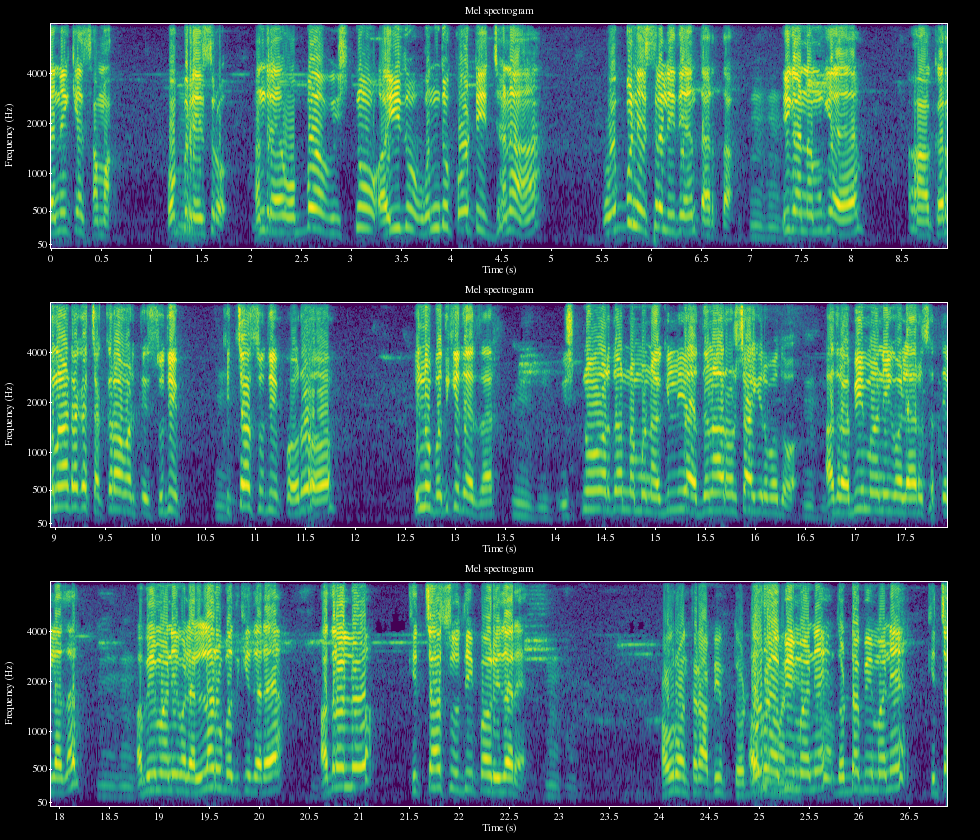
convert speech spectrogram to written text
ಜನಕ್ಕೆ ಸಮ. ಒಬ್ಬರ ಹೆಸರು. ಅಂದ್ರೆ ಒಬ್ಬ ವಿಷ್ಣು ಐದು ಒಂದು ಕೋಟಿ ಜನ ಒಬ್ಬನ ಹೆಸರಲ್ಲಿ ಇದೆ ಅಂತ ಅರ್ಥ. ಈಗ ನಮಗೆ ಕರ್ನಾಟಕ ಚಕ್ರವರ್ತಿ ಸುದೀಪ್ ಕಿಚ್ಚ ಸುದೀಪ್ ಅವರು ಇನ್ನು ಬದುಕಿದ್ದಾರೆ ಸರ್. ವಿಷ್ಣುವರ್ಧನ್ ನಮ್ಮನ್ನ ಅಗಲಿ ಹದಿನಾರು ವರ್ಷ ಆಗಿರ್ಬೋದು. ಆದ್ರೆ ಅಭಿಮಾನಿಗಳು ಯಾರು ಸತ್ತಿಲ್ಲ ಸರ್. ಅಭಿಮಾನಿಗಳು ಎಲ್ಲರೂ ಬದುಕಿದ್ದಾರೆ. ಅದರಲ್ಲೂ ಕಿಚ್ಚ ಸುದೀಪ್ ಅವರು ಇದ್ದಾರೆ. ಅವರು ಒಂಥರ ಅವರು ಅಭಿಮಾನಿ. ದೊಡ್ಡ ಅಭಿಮಾನಿ. ಕಿಚ್ಚ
